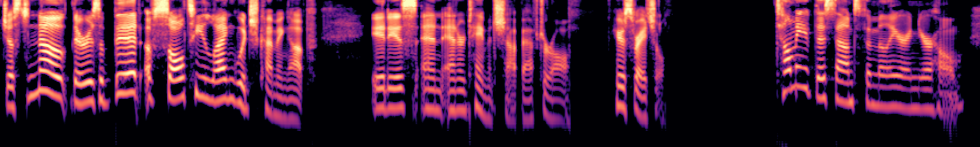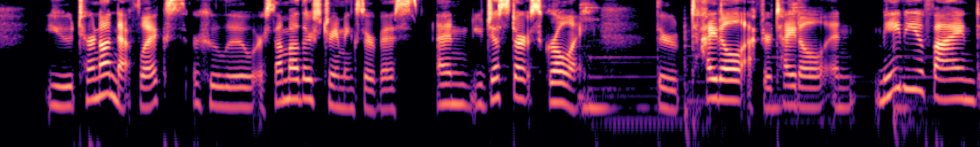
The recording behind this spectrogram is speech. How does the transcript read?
Just a note there is a bit of salty language coming up. It is an entertainment shop, after all. Here's Rachel. Tell me if this sounds familiar in your home. You turn on Netflix or Hulu or some other streaming service and you just start scrolling through title after title, and maybe you find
